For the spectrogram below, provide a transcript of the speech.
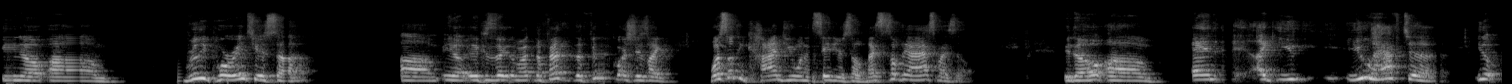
you know, um, really pour into yourself. Um, you know, because the, the fifth, the fifth question is like, what's something kind you want to say to yourself? That's something I ask myself. You know, um, and like you, you have to, you know,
